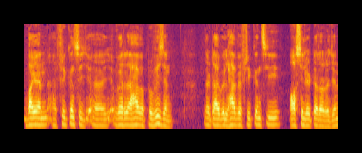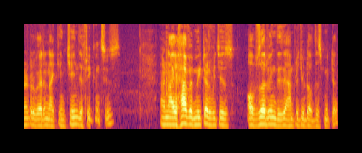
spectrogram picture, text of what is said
by an uh, frequency uh, where I have a provision that I will have a frequency oscillator or a generator wherein I can change the frequencies and I have a meter which is observing the amplitude of this meter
